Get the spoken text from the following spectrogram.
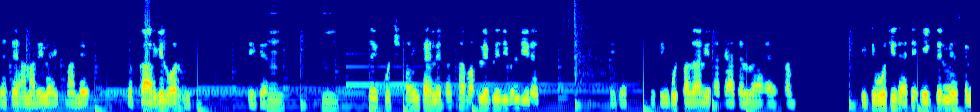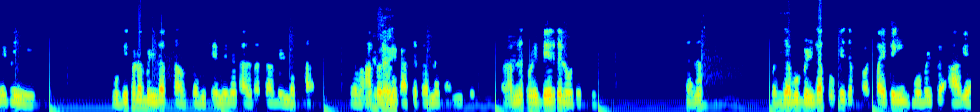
जैसे हमारी लाइफ मान ले जब कारगिल वॉर हुई थी ठीक है? हम्म, हम्म। से कुछ टाइम पहले तक सब अपने अपने जीवन जी रहे थे ठीक है? किसी को कुछ पता नहीं था क्या चल रहा है सब क्योंकि वो चीज़ ऐसे एक दिन में एस्केलेट नहीं हुई। वो भी थोड़ा बिल्डअप था उसका भी छह महीने साल का बिल्डअप था। तो वहाँ पे Right. उन्होंने कैप्चर करना चालू किया। और हमने थोड़ी देर से नोटिस किया है ना? पर जब वो बिल्डअप होके जब हॉट फाइटिंग मोमेंट पे आ गया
